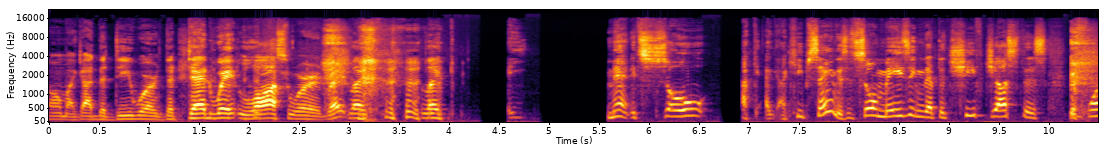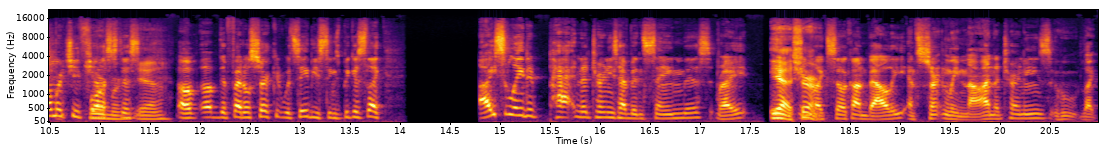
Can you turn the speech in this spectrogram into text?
Oh my God, the D word, the dead weight loss word, right? Like, like, man, it's so. I, I, keep saying this. It's so amazing that the chief justice, the former chief Former, justice yeah. of, of the federal circuit, would say these things because, like, isolated patent attorneys have been saying this, right? In- Yeah, in, sure. like Silicon Valley, and certainly non-attorneys who, like,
